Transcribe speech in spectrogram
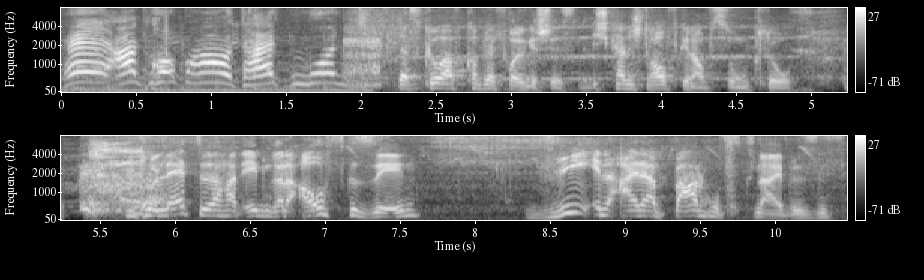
Hey, Agrobraut, halt den Mund! Das Klo hat komplett vollgeschissen. Ich kann nicht draufgehen auf so ein Klo. Die Toilette hat eben gerade ausgesehen wie in einer Bahnhofskneipe. Das ist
